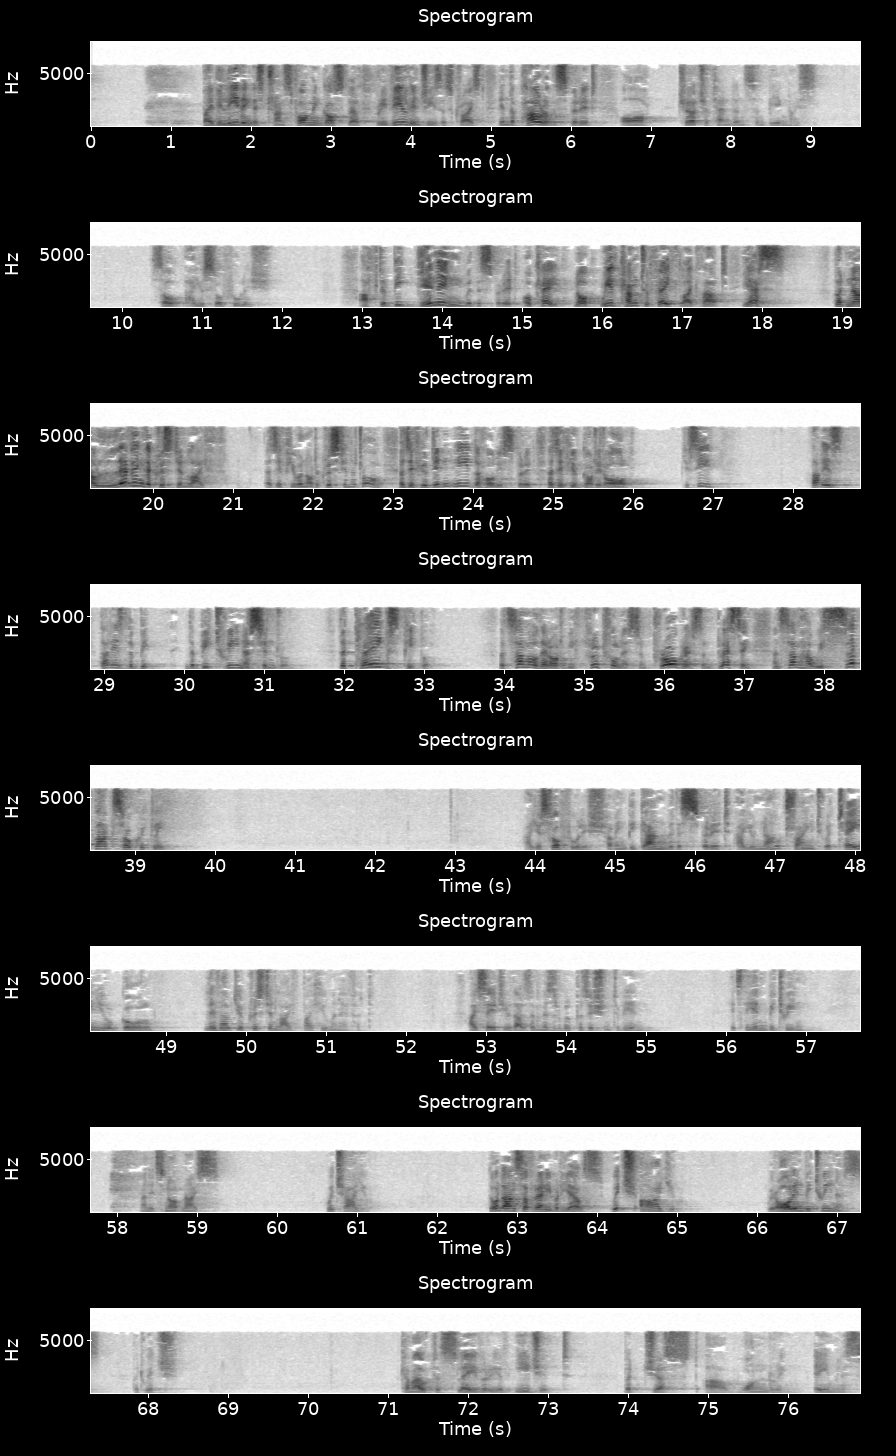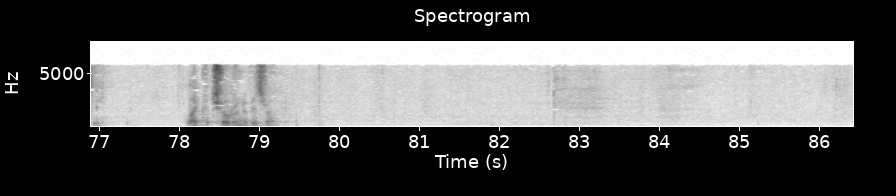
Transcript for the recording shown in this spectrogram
By believing this transforming gospel revealed in Jesus Christ in the power of the Spirit or church attendance and being nice. So, are you so foolish? After beginning with the Spirit, okay, no, we've come to faith like that. Yes. But now living the Christian life as if you were not a Christian at all, as if you didn't need the Holy Spirit, as if you've got it all. Do you see? That is, that is the, be, the betweener syndrome that plagues people. That somehow there ought to be fruitfulness and progress and blessing, and somehow we slip back so quickly. Are you so foolish? Having begun with the Spirit, are you now trying to attain your goal, live out your Christian life by human effort? I say to you, that is a miserable position to be in. It's the in between, and it's not nice. Which are you? Don't answer for anybody else. Which are you? We're all in betweeners, but which? Come out of slavery of Egypt but just are wandering aimlessly like the children of Israel.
